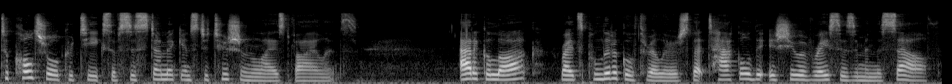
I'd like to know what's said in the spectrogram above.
to cultural critiques of systemic institutionalized violence. Attica Locke writes political thrillers that tackle the issue of racism in the South.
